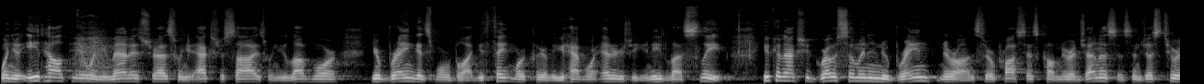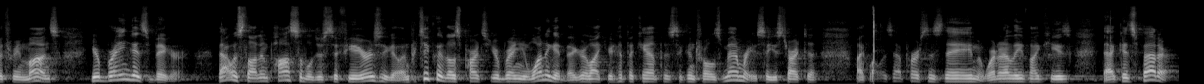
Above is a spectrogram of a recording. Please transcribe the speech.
When you eat healthier, when you manage stress, when you exercise, when you love more, your brain gets more blood. You think more clearly. You have more energy. You need less sleep. You can actually grow so many new brain neurons through a process called neurogenesis. In just two or three months, your brain gets bigger. That was thought impossible just a few years ago. And particularly those parts of your brain you want to get bigger, like your hippocampus that controls memory. So you start to, like, what was that person's name? And where did I leave my keys? That gets better.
